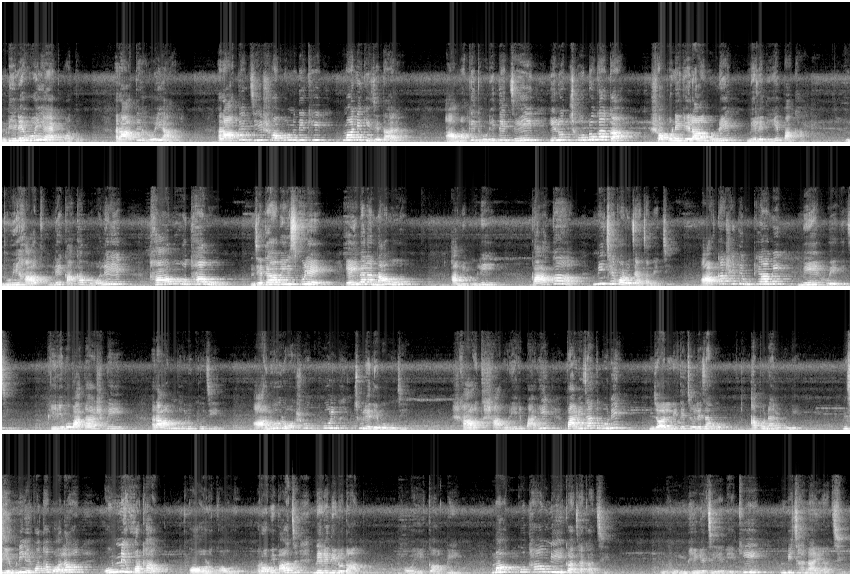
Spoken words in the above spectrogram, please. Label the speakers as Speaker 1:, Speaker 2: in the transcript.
Speaker 1: দিনে হই এক মতো, রাতে হই আর। রাতে যে স্বপন দেখি মানে কি যে তার? আমাকে ধরিতে যেই এলো ছোট কাকা, স্বপনে গেলাম উড়ে মেলে দিয়ে পাখা। দুই হাত তুলে কাকা বলে, থামো থামো, যেতে হবে স্কুলে, এই বেলা নামো। আমি বলি, কাকা মিছে করো চেঁচামেচি। আকাশেতে উঠে আমি মেঘ হয়ে গেছি। ফিরিব বাতাস বে রামধনু খুঁজি, আলোর অশোক ফুল চুলে দেব বুঝি। সাত সাগরের পারে পারিজাত বনে, জল নিতে চলে যাব আপনার বনে। যেমনি এ কথা বলা, অমনি হঠাৎ কড় কড় রবে বাজ মেলে দিল দাঁত। ভয়ে কাঁপি। মা কোথাও নেই কাছাকাছি। ঘুম ভেঙে দেখি বিছানায় আছি।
